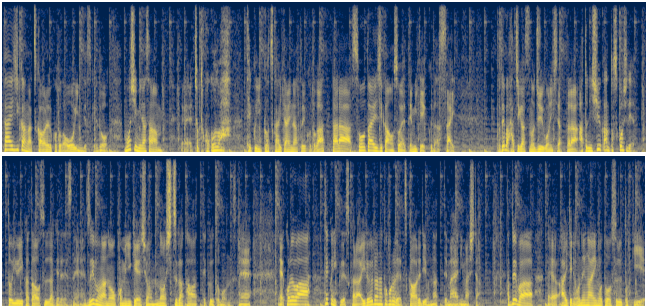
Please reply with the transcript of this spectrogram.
対時間が使われることが多いんですけどもし皆さん、えちょっとここはテクニックを使いたいなということがあったら相対時間を添えてみてください。例えば8月の15日だったらあと2週間と少しでという言い方をするだけでですね随分あのコミュニケーションの質が変わってくると思うんですね。これはテクニックですからいろいろなところで使われるようになってまいりました。例えば相手にお願い事をする時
